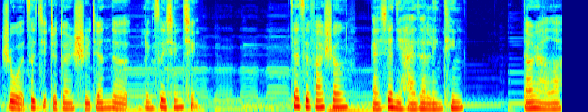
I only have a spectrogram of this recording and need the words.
是我自己这段时间的零碎心情。再次发声，感谢你还在聆听。当然了，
